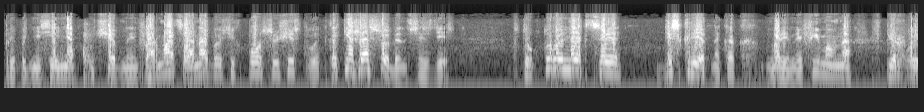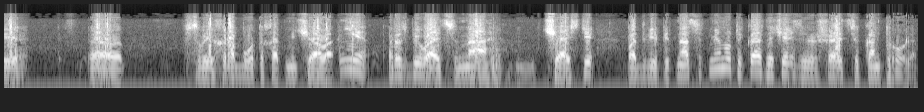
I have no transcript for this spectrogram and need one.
преподнесения учебной информации, она до сих пор существует. Какие же особенности здесь? Структура лекции дискретна, как Марина Ефимовна впервые э, в своих работах отмечала. Они разбиваются на части по 2-15 минут, и каждая часть завершается контролем.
